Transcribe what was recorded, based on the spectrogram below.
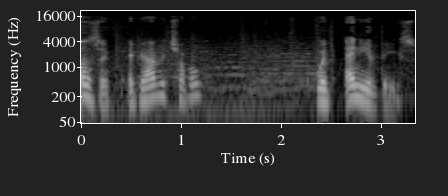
Honestly, if you're having trouble with any of these,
